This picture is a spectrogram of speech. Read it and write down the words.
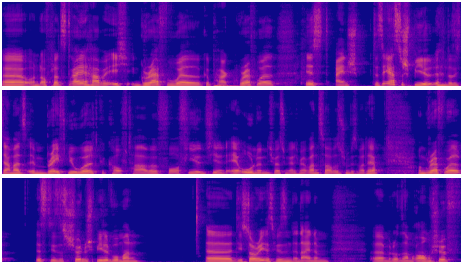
Äh, und auf Platz 3 habe ich Graphwell gepackt. Graphwell ist ein, das erste Spiel, das ich damals im Brave New World gekauft habe, vor vielen, vielen Äonen. Ich weiß schon gar nicht mehr wann es war, aber es ist schon ein bisschen was her. Und Graphwell ist dieses schöne Spiel, wo man, äh, die Story ist, wir sind in einem, äh, mit unserem Raumschiff,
